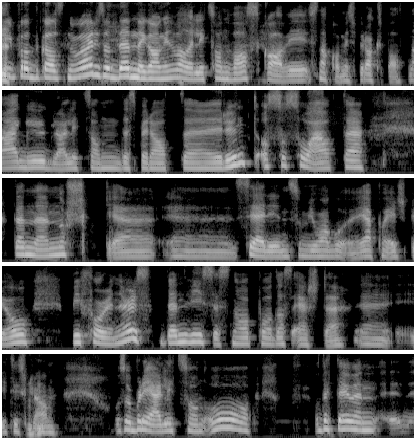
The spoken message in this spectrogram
i podkasten vår. Så denne gangen var det litt sånn hva skal vi snakke om i språkspalten? Jeg googla litt sånn desperat eh, rundt, og så så jeg at eh, denne norske eh, serien som jo er på HBO, Be Foreigners, den vises nå på Das Erste eh, i Tyskland. Og så ble jeg litt sånn å og dette er jo en, eh,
